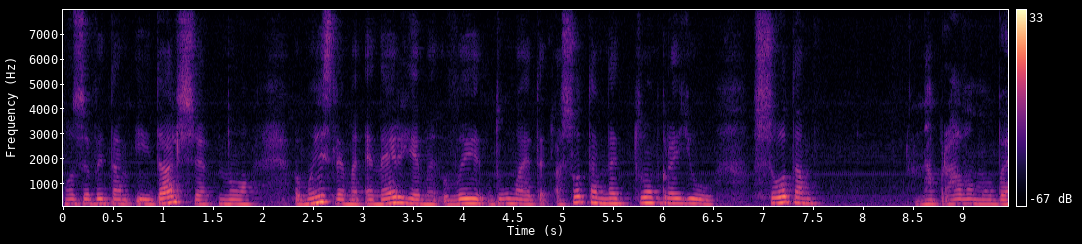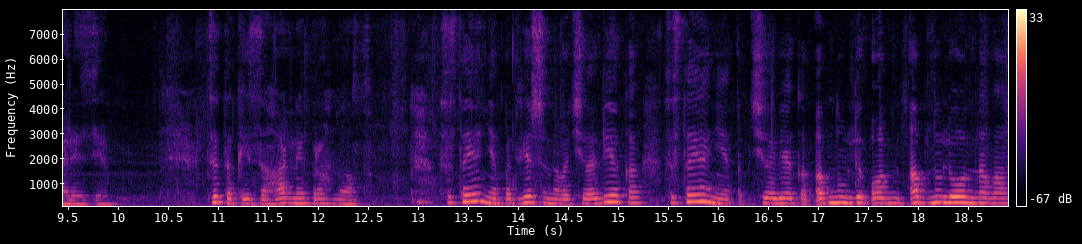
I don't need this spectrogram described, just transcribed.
Може, ви там і далі, але мислями, енергіями ви думаєте, а що там на тому краю, що там на правому березі. Це такий загальний прогноз. Состояние подвешенного человека, состояние человека обнулен- обнуленного,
